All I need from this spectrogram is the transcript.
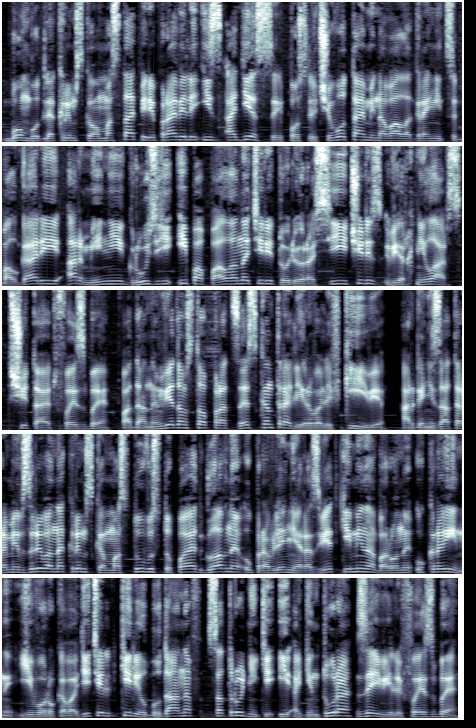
Бомбу для Крымского моста переправили из Одессы, после чего та миновала границы Болгарии, Армении, Грузии и попала на территорию России через Верхний Ларс, считают ФСБ. По данным ведомства, процесс контролировали в Киеве. Организаторами взрыва на Крымском мосту выступает Главное управление разведки Минобороны Украины. Его руководитель Кирилл Буданов, сотрудники и агентура заявили ФСБ.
